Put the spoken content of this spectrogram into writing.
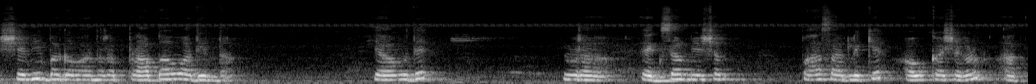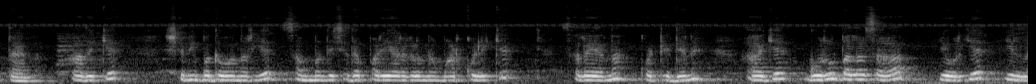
ಶನಿ ಭಗವಾನರ ಪ್ರಭಾವದಿಂದ ಯಾವುದೇ ಇವರ ಎಕ್ಸಾಮಿನೇಷನ್ ಪಾಸ್ ಆಗಲಿಕ್ಕೆ ಅವಕಾಶಗಳು ಆಗ್ತಾ ಇಲ್ಲ. ಅದಕ್ಕೆ ಶನಿ ಭಗವಾನರಿಗೆ ಸಂಬಂಧಿಸಿದ ಪರಿಹಾರಗಳನ್ನು ಮಾಡಿಕೊಳ್ಳಿಕ್ಕೆ ಸಲಹೆಯನ್ನು ಕೊಟ್ಟಿದ್ದೇನೆ. ಹಾಗೆ ಗುರುಬಲ ಸಹ ಇವರಿಗೆ ಇಲ್ಲ.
